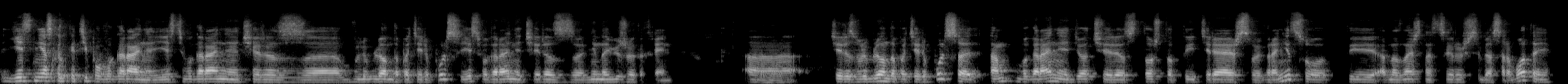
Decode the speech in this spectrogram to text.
Есть несколько типов выгорания. Есть выгорание через э, влюблен до потери пульса, есть выгорание через ненавижу эту хрень. Uh-huh. Через влюблен до потери пульса там выгорание идет через то, что ты теряешь свою границу, ты однозначно ассоциируешь себя с работой,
